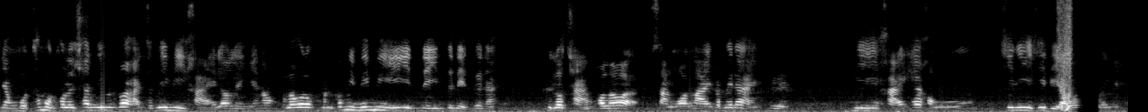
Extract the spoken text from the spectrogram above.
อย่างหมดทั้งหมดคอลเลคชันนี้มันก็อาจจะไม่มีขายแล้วอะไรเงี้ยเนาะแล้วมันก็มีไม่มีในอินเทอร์เน็ตด้วยนะคือเราถามเขาแล้วอะสั่งออนไลน์ก็ไม่ได้คือ มีขายแค่ของที่นี่ที่เดียวอะไรเงี้ย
